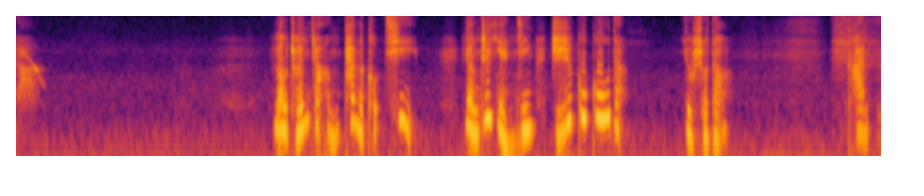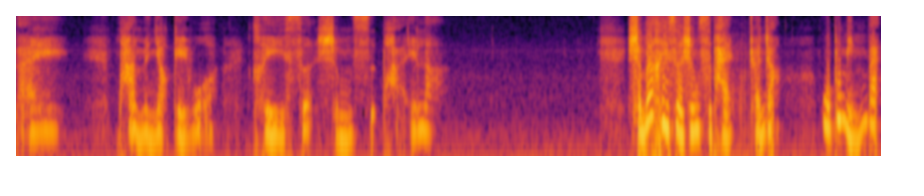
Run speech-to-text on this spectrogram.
啊！老船长叹了口气，两只眼睛直勾勾的，又说道：“看来他们要给我。”黑色生死牌了？什么黑色生死牌，船长？我不明白。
